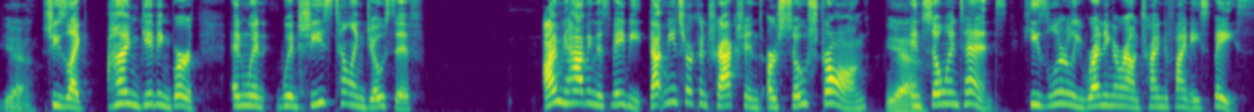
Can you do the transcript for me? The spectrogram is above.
Yeah. She's like, "I'm giving birth." And when when she's telling Joseph, "I'm having this baby," that means her contractions are so strong Yeah. and so intense. He's literally running around trying to find a space.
